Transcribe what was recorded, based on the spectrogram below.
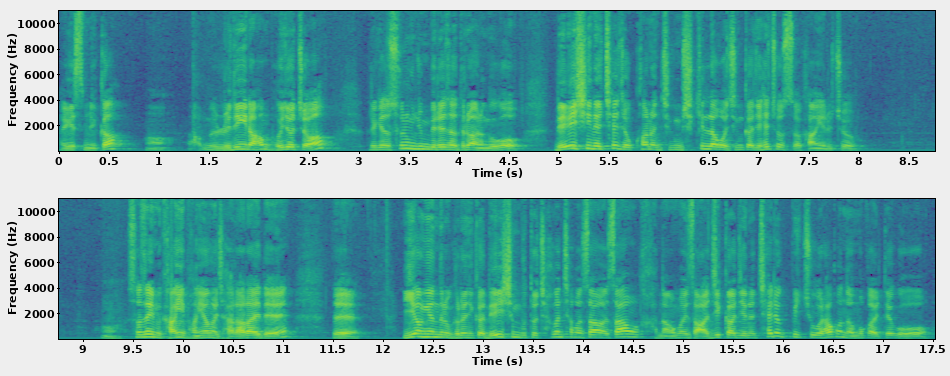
알겠습니까? 어. 리딩이랑 한번 보여줬죠? 그렇게 해서 수능 준비를 해서 들어가는 거고, 내신의 최적화는 지금 시키려고 지금까지 해줬어, 강의를 쭉. 어, 선생님이 강의 방향을 잘 알아야 돼. 네. 2학년들은 그러니까 내신부터 차근차근 쌓아, 쌓아 나가면서 아직까지는 체력 비축을 하고 넘어갈 때고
